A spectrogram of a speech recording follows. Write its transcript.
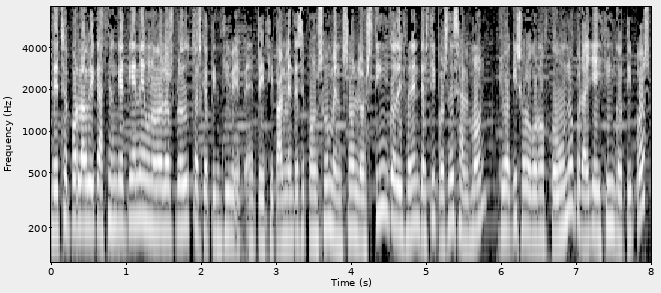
De hecho, por la ubicación que tiene, uno de los productos que eh, principalmente se consumen son los cinco diferentes tipos de salmón. Yo aquí solo conozco uno, pero allí hay cinco tipos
